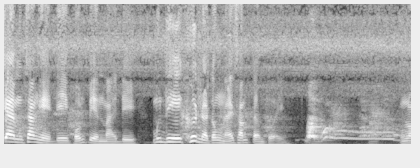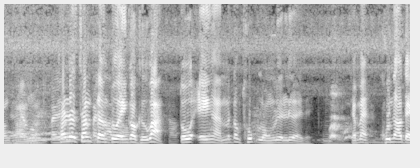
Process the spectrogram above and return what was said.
แก้มึงสร้างเหตุดี ผลเปลี่ยนใหม่ดี มึงดีขึ้นอะตรงไหนซ้ำเติมตัวเองมึงลองถามหน่อยถ้าเรื่องซ้ำเติมตัวเองก็คือว่า ตัวเองอะมันต้องทุกข์ลงเรื่อยๆสิอืม ใช่ไหมคุณเอาแต่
